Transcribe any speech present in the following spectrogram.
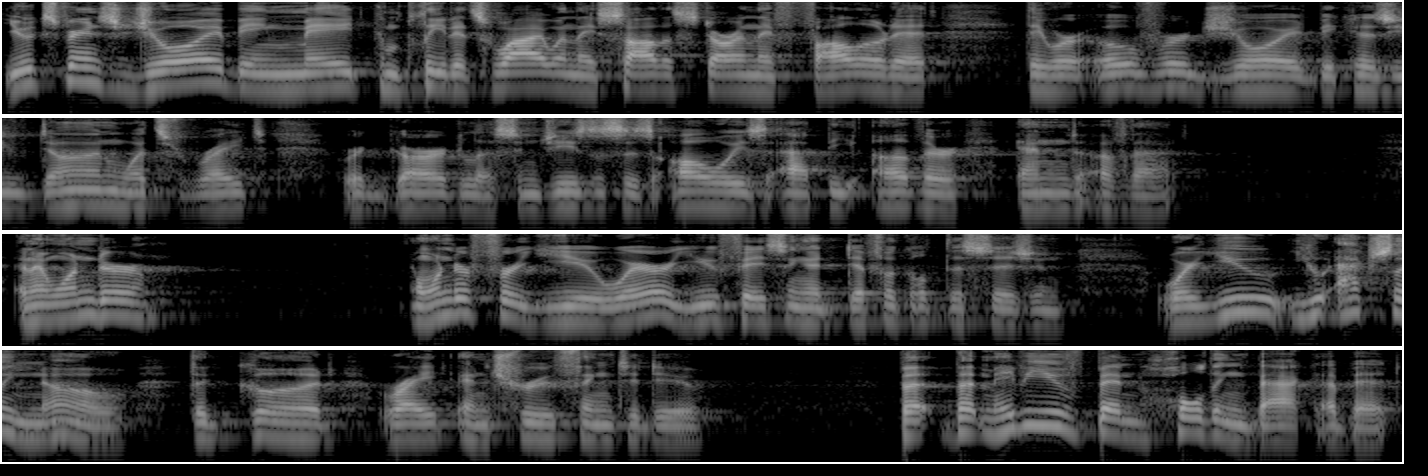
You experience joy being made complete. It's why when they saw the star and they followed it, they were overjoyed because you've done what's right regardless. And Jesus is always at the other end of that. And I wonder, I wonder for you, where are you facing a difficult decision where you, you actually know the good, right, and true thing to do? But, but maybe you've been holding back a bit.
